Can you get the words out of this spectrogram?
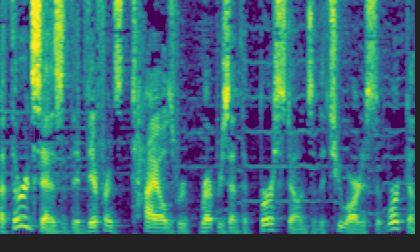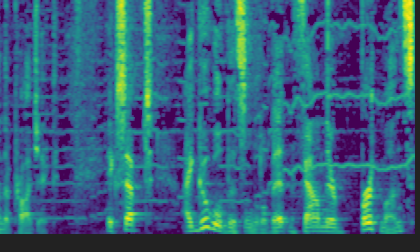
A third says that the different tiles re- represent the birthstones of the two artists that worked on the project. Except I googled this a little bit and found their birth months,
